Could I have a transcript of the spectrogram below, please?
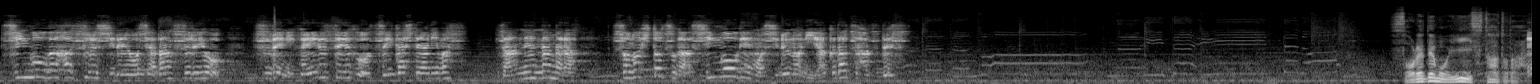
信号が発する指令を遮断するようすでにフェイルセーフを追加してあります。残念ながらその一つが信号源を知るのに役立つはずです。それでもいいスタートだ。え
